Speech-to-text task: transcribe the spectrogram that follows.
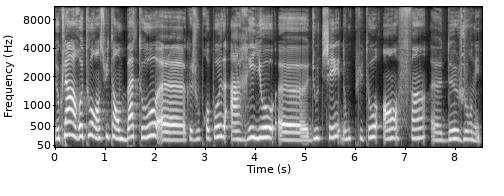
Donc là, un retour ensuite en bateau euh, que je vous propose à Rio euh, Duce, donc plutôt en fin euh, de journée.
